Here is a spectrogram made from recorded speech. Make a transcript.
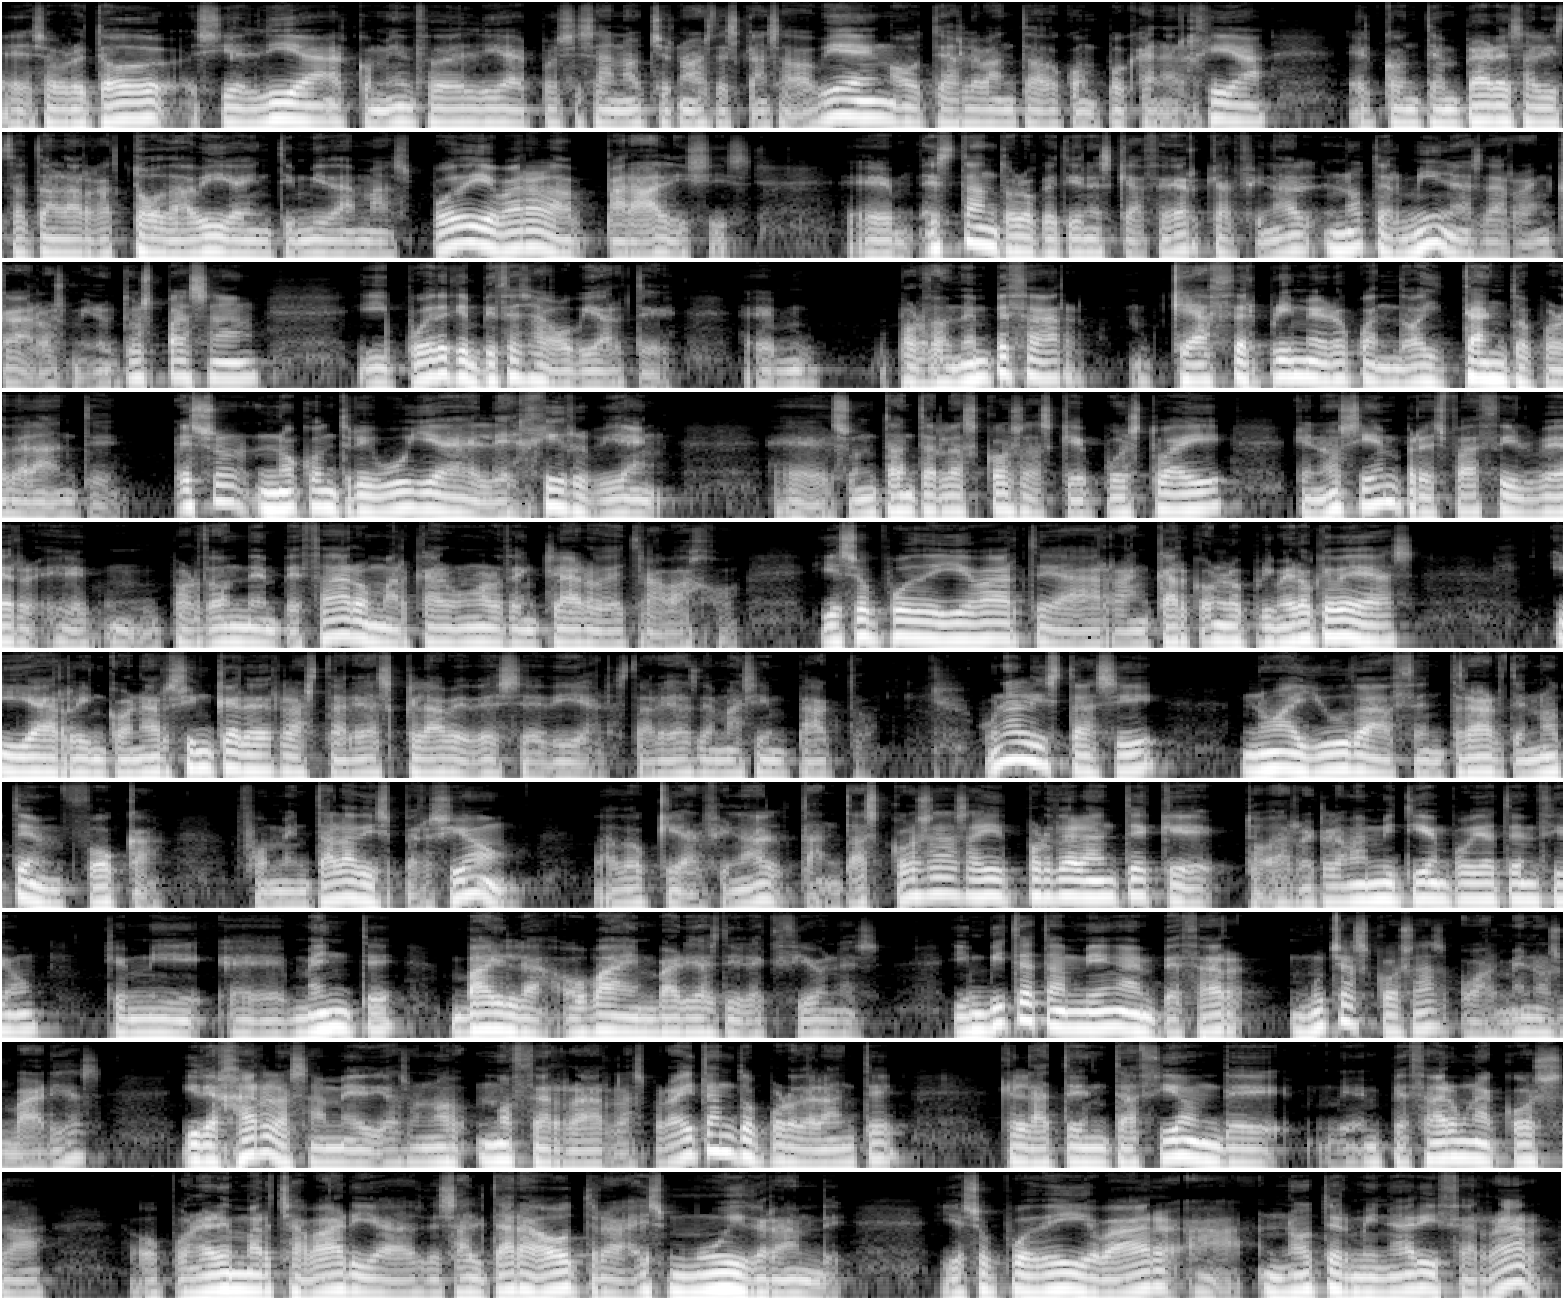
Eh, sobre todo si el día, al comienzo del día, pues esa noche no has descansado bien o te has levantado con poca energía, el contemplar esa lista tan larga todavía intimida más. Puede llevar a la parálisis. Eh, es tanto lo que tienes que hacer que al final no terminas de arrancar. Los minutos pasan y puede que empieces a agobiarte. Eh, ¿Por dónde empezar? ¿Qué hacer primero cuando hay tanto por delante? Eso no contribuye a elegir bien. Eh, son tantas las cosas que he puesto ahí que no siempre es fácil ver eh, por dónde empezar o marcar un orden claro de trabajo. Y eso puede llevarte a arrancar con lo primero que veas y a arrinconar sin querer las tareas clave de ese día, las tareas de más impacto. Una lista así no ayuda a centrarte, no te enfoca, fomenta la dispersión, dado que al final tantas cosas hay por delante que todas reclaman mi tiempo y atención que mi eh, mente baila o va en varias direcciones. Invita también a empezar muchas cosas, o al menos varias, y dejarlas a medias o no, no cerrarlas. Pero hay tanto por delante que la tentación de empezar una cosa o poner en marcha varias, de saltar a otra, es muy grande. Y eso puede llevar a no terminar y cerrar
